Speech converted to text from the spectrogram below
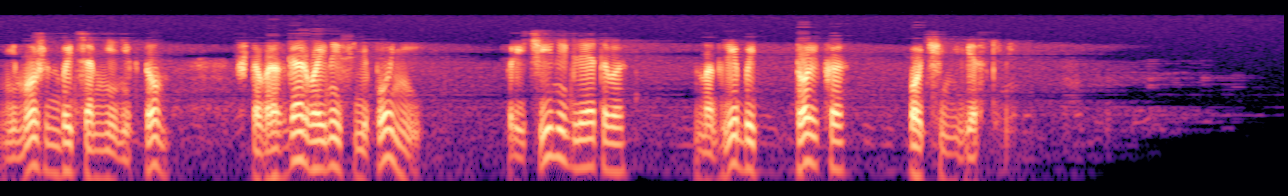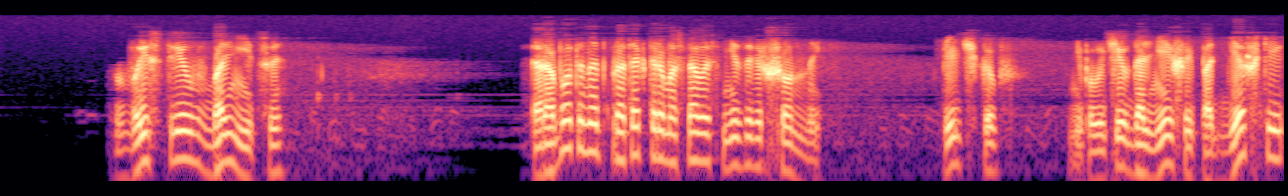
Не может быть сомнений в том, что в разгар войны с Японией причины для этого могли быть только очень вескими. Выстрел в больнице. Работа над протектором осталась незавершенной. Пильчиков не получив дальнейшей поддержки,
